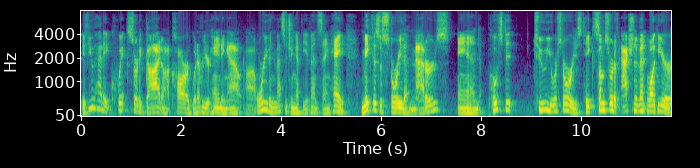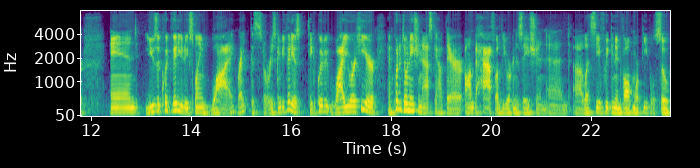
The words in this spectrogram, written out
if you had a quick sort of guide on a card, whatever you're handing out, uh, or even messaging at the event saying, hey, make this a story that matters and post it to your stories. Take some sort of action event while here and use a quick video to explain why, right? Because stories can be videos. Take a quick video, why you are here and put a donation ask out there on behalf of the organization and uh, let's see if we can involve more people. So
